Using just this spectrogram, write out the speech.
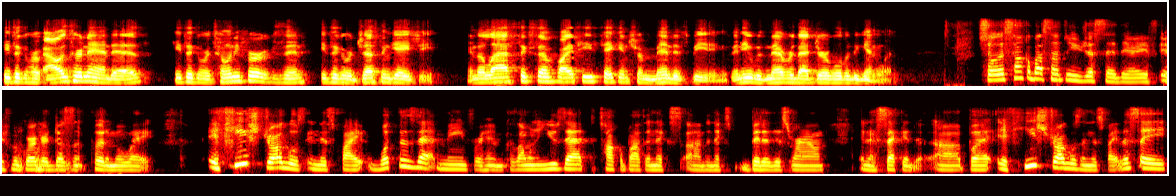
He took it from Alex Hernandez. He took it from Tony Ferguson. He took it from Justin Gaethje. In the last six, seven fights, he's taken tremendous beatings, and he was never that durable to begin with. So let's talk about something you just said there. If if McGregor doesn't put him away, if he struggles in this fight, what does that mean for him? Because I want to use that to talk about the next uh, the next bit of this round in a second. Uh, but if he struggles in this fight, let's say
